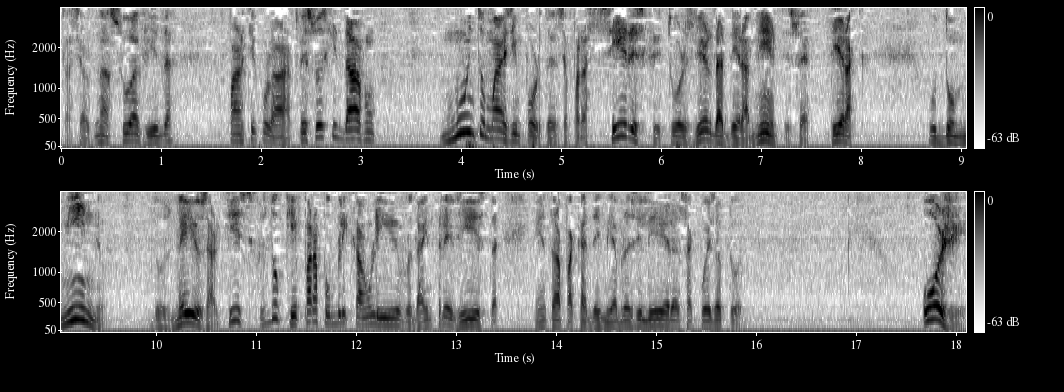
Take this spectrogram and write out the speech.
tá certo, na sua vida particular, pessoas que davam muito mais importância para ser escritores verdadeiramente, isso é, ter a, o domínio dos meios artísticos, do que para publicar um livro, dar entrevista, entrar para a academia brasileira, essa coisa toda. Hoje,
